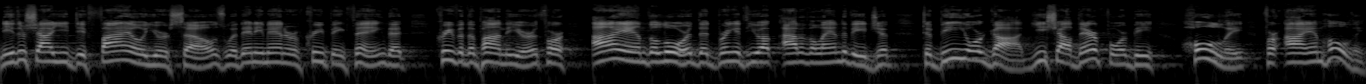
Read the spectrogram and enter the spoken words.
Neither shall ye defile yourselves with any manner of creeping thing that creepeth upon the earth, for I am the Lord that bringeth you up out of the land of Egypt to be your God. Ye shall therefore be holy, for I am holy.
